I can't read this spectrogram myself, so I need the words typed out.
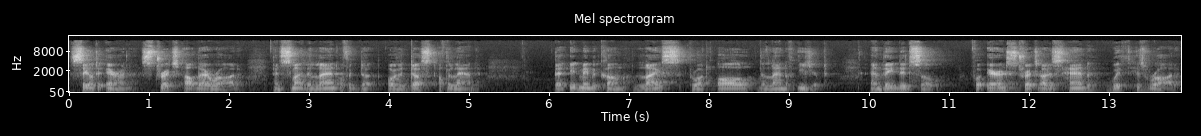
Say unto Aaron, Stretch out thy rod, and smite the land of the or the dust of the land, that it may become lice throughout all the land of Egypt. And they did so. For Aaron stretched out his hand with his rod,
